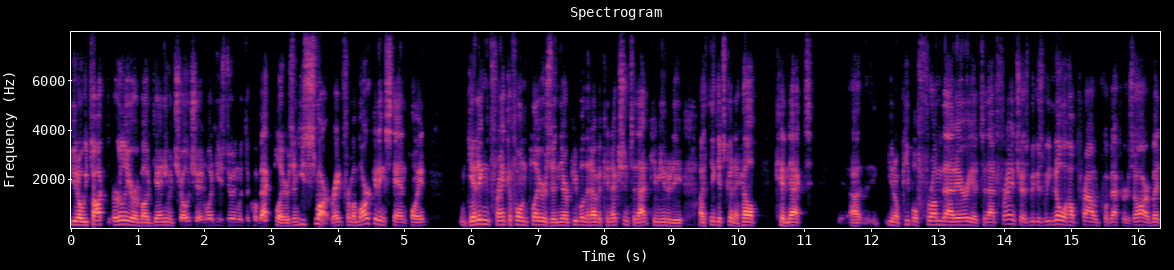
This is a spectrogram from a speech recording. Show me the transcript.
You know, we talked earlier about Danny Maciocia and what he's doing with the Quebec players, and he's smart, right? From a marketing standpoint, getting francophone players in there, people that have a connection to that community, I think it's going to help connect uh, you know people from that area to that franchise because we know how proud Quebecers are. But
